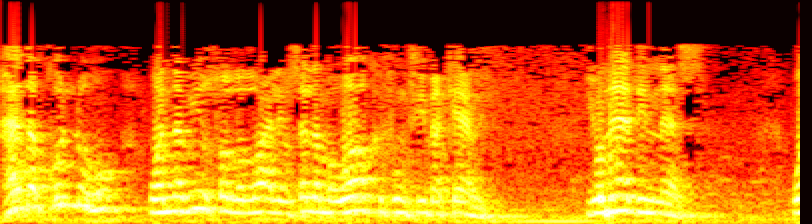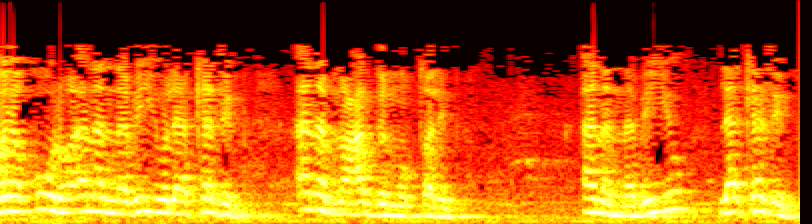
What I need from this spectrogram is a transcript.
هذا كله والنبي صلى الله عليه وسلم واقف في مكانه ينادي الناس ويقول أنا النبي لا كذب. أنا ابن عبد المطلب. أنا النبي لا كذب.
